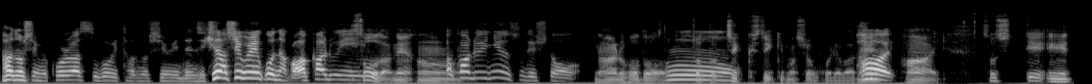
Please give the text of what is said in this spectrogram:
楽しみ。これはすごい楽しみです。久しぶりにこうなんか明るい、そうだね。うん。明るいニュースでした。なるほど。ちうんょっとチェックしていきましょう、これはね。はい。はい。そして、えーっ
